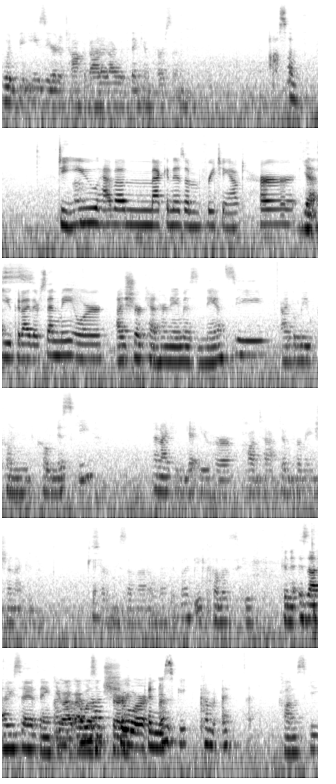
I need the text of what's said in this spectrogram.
would be easier to talk about it, I would think, in person. Awesome. Do you have a mechanism of reaching out to her that you could either send me or? I sure can. Her name is Nancy, I believe, Kon- Koniski, and I can get you her contact information. I can Okay. certainly send that over. It might be Comiskey. Can, is that how you say it? Thank you. I, I'm- I I'm wasn't not sure. sure. Koniski? Com- Koniski,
